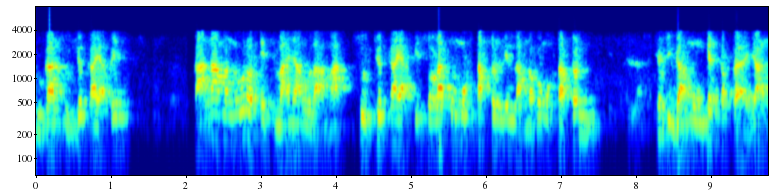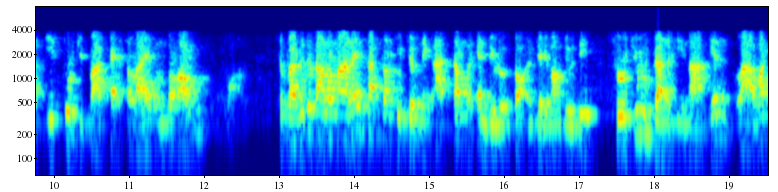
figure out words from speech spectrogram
Bukan sujud kayak di karena menurut ijma'nya ulama, sujud kayak di sholat itu muhtasun lillah. Nopo muhtasun? Jadi nggak mungkin kebayang itu dipakai selain untuk Allah. Sebab itu kalau malaikat kan sujud ning Adam, kan dulu kok jadi maksudnya sujud dan hinain lawat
